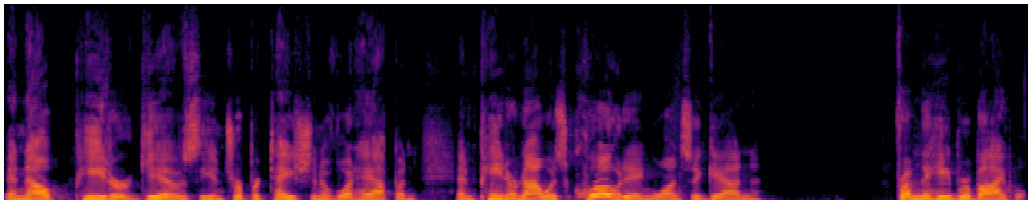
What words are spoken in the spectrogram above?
And now Peter gives the interpretation of what happened. And Peter now is quoting once again from the Hebrew Bible.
